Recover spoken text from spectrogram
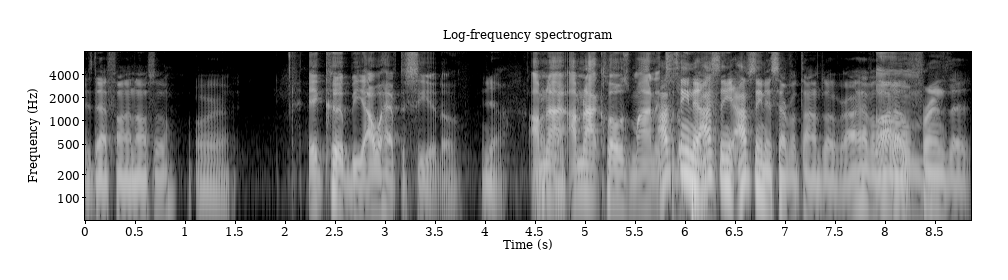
Is that fine also, or It could be. I would have to see it though. yeah? I'm not. I'm not closed minded. I've seen it. I've seen. I've seen it several times over. I have a lot Um, of friends that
